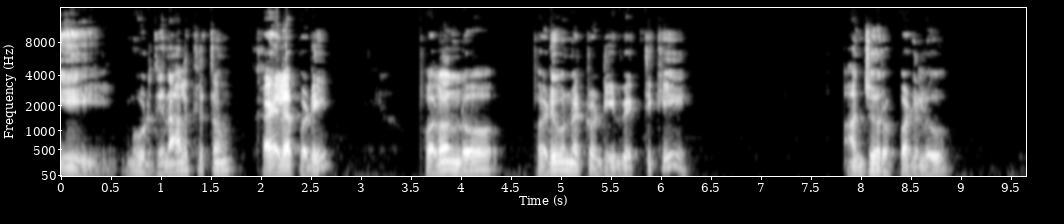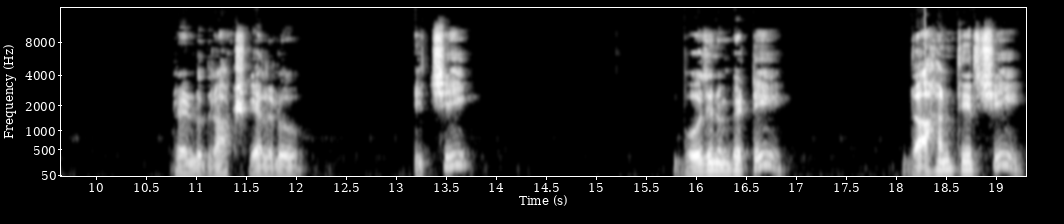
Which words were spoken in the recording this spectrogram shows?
ఈ మూడు దినాల క్రితం కాయలా పడి పొలంలో పడి ఉన్నటువంటి వ్యక్తికి అంజూర పడులు రెండు ద్రాక్ష గెలలు ఇచ్చి భోజనం పెట్టి దాహం తీర్చి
